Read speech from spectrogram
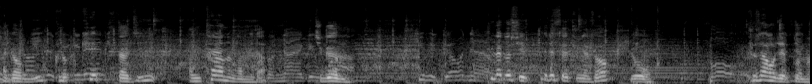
가격이 그렇게 비싸지 않다라는 겁니다. 지금 플래그십 헤드셋 중에서 요 큐사오 제품은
